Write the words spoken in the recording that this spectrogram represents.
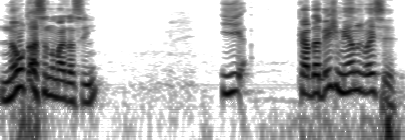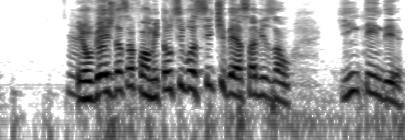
não tá sendo mais assim. E cada vez menos vai ser. É. Eu vejo dessa forma. Então, se você tiver essa visão de entender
